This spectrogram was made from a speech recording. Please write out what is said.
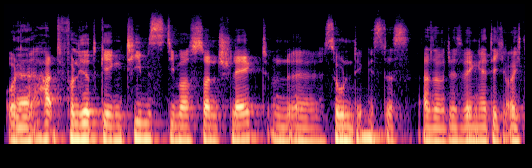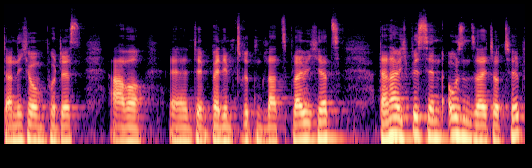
und Ja. hat, verliert gegen Teams, die man sonst schlägt. Und äh, so ein Ding ist das. Also deswegen hätte ich euch da nicht auf dem Podest. Aber äh, de, bei dem dritten Platz bleibe ich jetzt. Dann habe ich ein bisschen Außenseiter-Tipp.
